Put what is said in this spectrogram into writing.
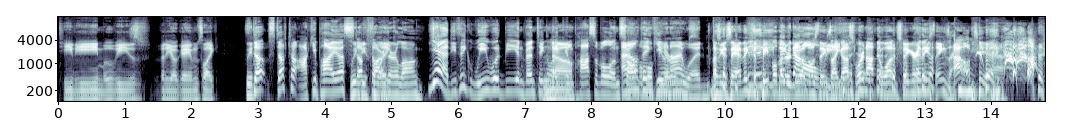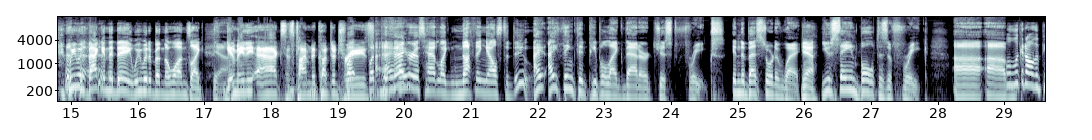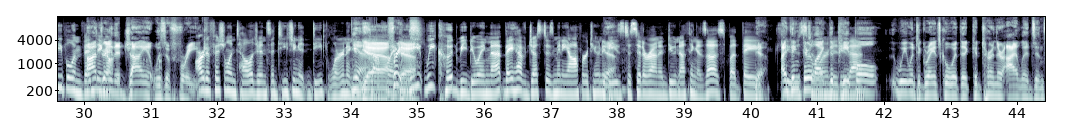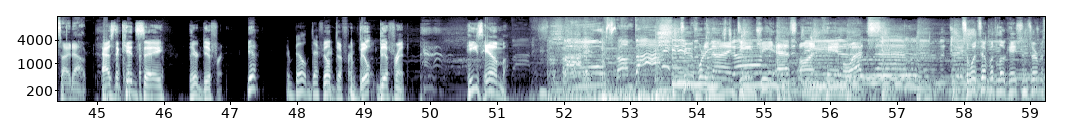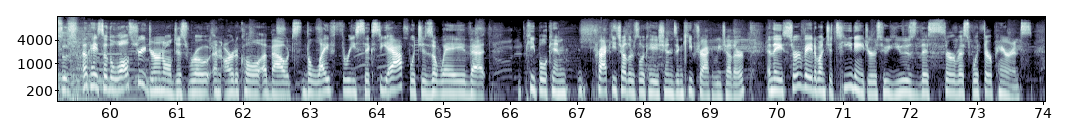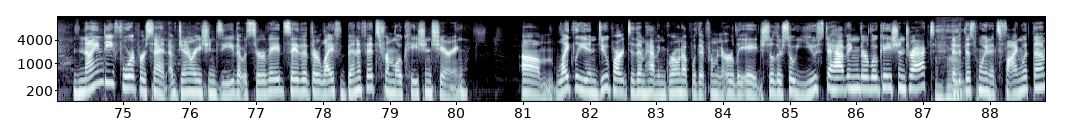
TV, movies, video games, like We'd- stuff stuff to occupy us. We'd stuff be to, like- farther along. Yeah, do you think we would be inventing No. like impossible, unsolvable? Things? I don't think you and I would. I was gonna say, I think the people that are doing not all those things we. like us, we're not the ones figuring these things out. Yeah. we would back in the day, we would have been the ones like, Yeah. "Give me the axe! It's time to cut the But, trees." but I- I- Pythagoras had like nothing else to do. I, I think that people like that are just freaks in the best sort of way. Yeah. Usain Bolt is a freak. Uh, uh, Well, look at all the people inventing Andre the Giant was a freak. artificial intelligence and teaching it deep learning and Yeah. Yeah, stuff. Like yeah. we, we could be doing that. They have just as many opportunities to sit around and do nothing as us, but they yeah. I think they're like the to that. people we went to grade school with that could turn their eyelids inside out. As the kids say, they're different. Yeah. They're built different. Built They're different. built different. He's him. 249 DGS on KMOX. So what's up with location services? Okay, so the Wall Street Journal just wrote an article about the Life 360 app, which is a way that people can track each other's locations and keep track of each other. And they surveyed a bunch of teenagers who use this service with their parents. 94% of Generation Z that was surveyed say that their life benefits from location sharing. Um, likely in due part to them having grown up with it from an early age. So they're so used to having their location tracked that at this point it's fine with them,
